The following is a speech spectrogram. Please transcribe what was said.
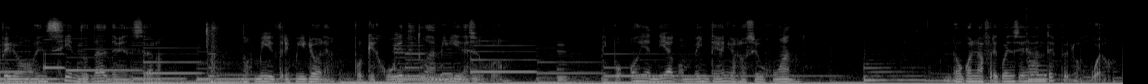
Pero en sí en total deben ser 2.000, 3.000 horas, porque jugué toda mi vida ese juego. Tipo, hoy en día con 20 años lo sigo jugando. No con la frecuencia de antes, pero lo juego.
